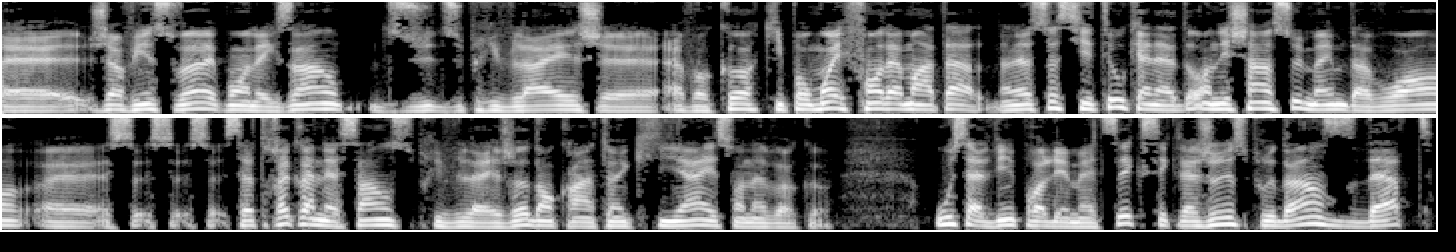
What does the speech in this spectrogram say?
Euh, je reviens souvent avec mon exemple du, privilège euh, avocat, qui pour moi est fondamental. Dans la société au Canada, on est chanceux même d'avoir euh, cette reconnaissance du privilège-là, donc entre un client et son avocat. Où ça devient problématique, c'est que la jurisprudence date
